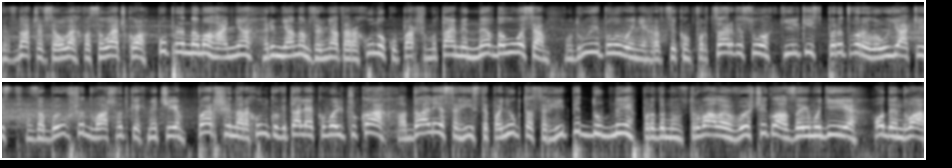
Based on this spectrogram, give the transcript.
Відзначився Олег Василечко. Попри намагання, рівнянам зрівняти рахунок у першому таймі не вдалося. У другій половині гравці комфорт-сервісу кількість перетворили у якість, забивши два швидких м'ячі. Перший на рахунку Віталія Ковальчука. А далі Сергій Степанюк та Сергій Піддубний продемонстрували вищий клас взаємодії 1-2.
